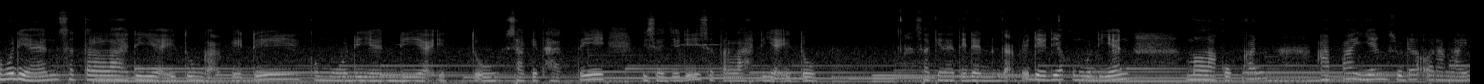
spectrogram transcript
Kemudian setelah dia itu nggak pede kemudian dia itu sakit hati bisa jadi setelah dia itu sakit hati dan nggak pede dia kemudian melakukan apa yang sudah orang lain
